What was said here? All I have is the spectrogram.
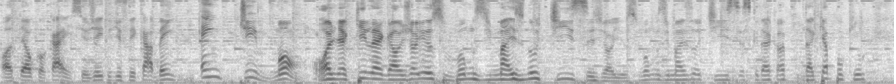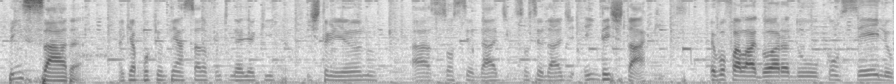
Hotel Cocai, seu jeito de ficar bem em Timon. Olha que legal, Joilson. Vamos de mais notícias, Joilson. Vamos de mais notícias que daqui a, daqui a pouquinho tem Sara. Daqui a pouquinho tem a Sara Fontinelli aqui estreando a Sociedade, Sociedade em Destaque. Eu vou falar agora do conselho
